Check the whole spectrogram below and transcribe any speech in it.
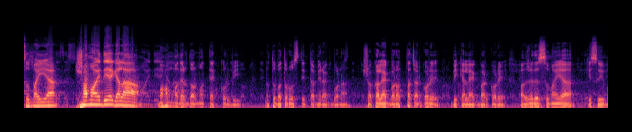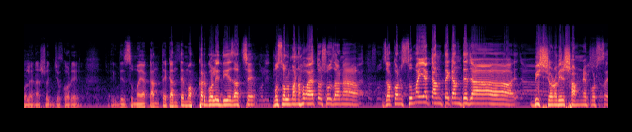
সুমাইয়া, সময় দিয়ে গেলাম। মোহাম্মদের ধর্ম ত্যাগ করবি। নতুবা তোর অস্তিত্ব আমি রাখব না। সকালে একবার অত্যাচার করে, বিকালে একবার করে। হজরত সুমাইয়া কিছুই বলে না, সহ্য করে। একদিন সুমাইয়া কানতে কানতে মক্কার গলি দিয়ে যাচ্ছে। মুসলমান হওয়া এত সোজা না। যখন সুমাইয়া কানতে কানতে যায়, বিশ্ব নবীর সামনে পড়ছে।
